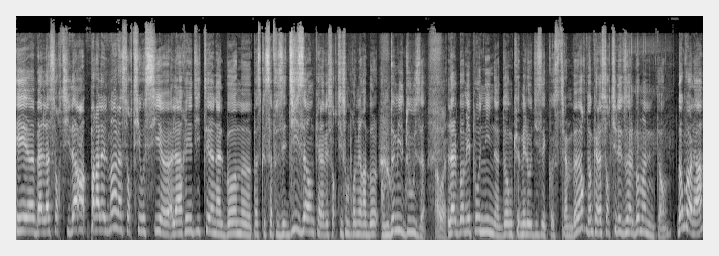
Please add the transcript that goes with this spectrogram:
Et euh, ben, elle l'a sorti là. Parallèlement, elle a sorti aussi, euh, elle a réédité un album euh, parce que ça faisait 10 ans qu'elle avait sorti son premier album en 2012. Ah ouais. L'album éponine, donc Melodies Echo Chamber. Donc elle a sorti les deux albums en même temps. Donc voilà,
